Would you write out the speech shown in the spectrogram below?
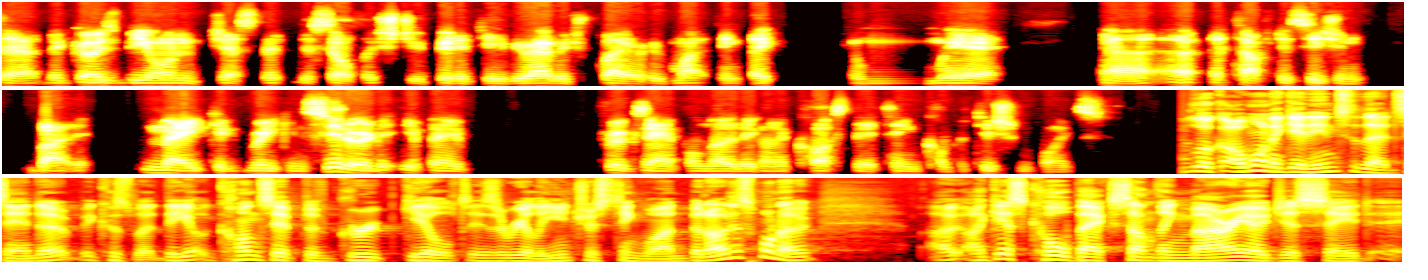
uh, that goes beyond just the, the, selfish stupidity of your average player who might think they can wear uh, a, a, tough decision, but may reconsider it if they, for example, know they're going to cost their team competition points. Look, I want to get into that, Xander, because the concept of group guilt is a really interesting one. But I just want to, I guess, call back something Mario just said.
